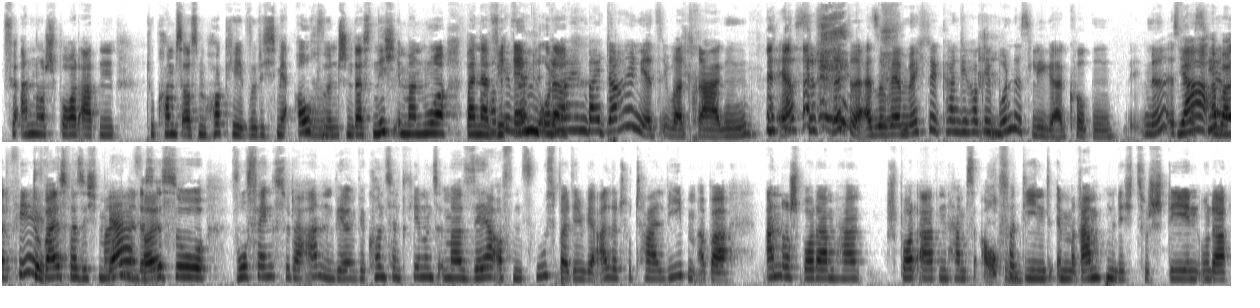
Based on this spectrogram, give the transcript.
für andere Sportarten du kommst aus dem Hockey, würde ich es mir auch ja. wünschen, dass nicht immer nur bei einer Hockey WM oder immerhin bei Dallen jetzt übertragen. Erste Schritte. Also wer möchte, kann die Hockey Bundesliga gucken. Ne? Es ja, aber viel. du weißt, was ich meine. Ja, das ist so, wo fängst du da an? Wir, wir konzentrieren uns immer sehr auf den Fußball, den wir alle total lieben, aber andere Sportarten haben Sportarten haben es auch Stimmt. verdient, im Rampenlicht zu stehen oder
